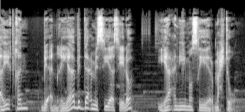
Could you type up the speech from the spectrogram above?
أيقن بأن غياب الدعم السياسي له يعني مصير محتوم.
